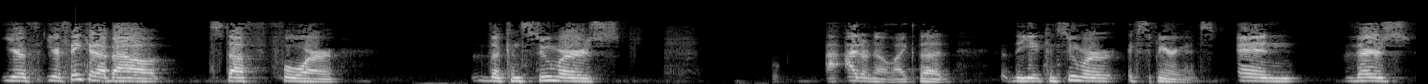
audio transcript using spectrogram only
you're you're thinking about stuff for the consumers. I, I don't know, like the the consumer experience and there's,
